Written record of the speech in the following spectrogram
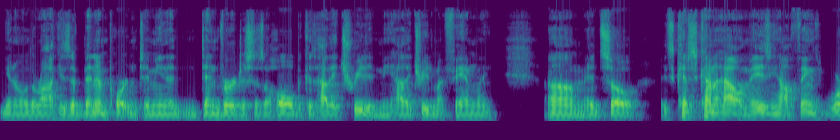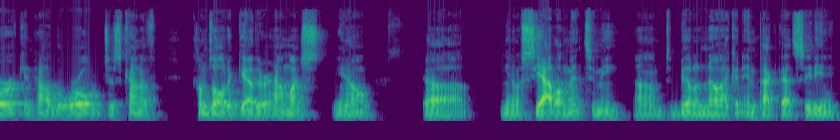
you know the Rockies have been important to me, and Denver just as a whole, because how they treated me, how they treated my family, um, and so it's just kind of how amazing how things work and how the world just kind of comes all together. How much you know uh, you know Seattle meant to me um, to be able to know I could impact that city and,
